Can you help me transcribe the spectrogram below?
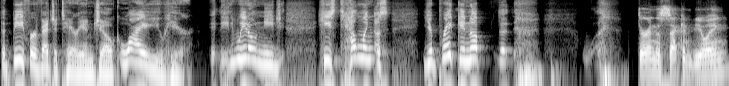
The beef or vegetarian joke, why are you here? We don't need He's telling us you're breaking up the During the second viewing,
